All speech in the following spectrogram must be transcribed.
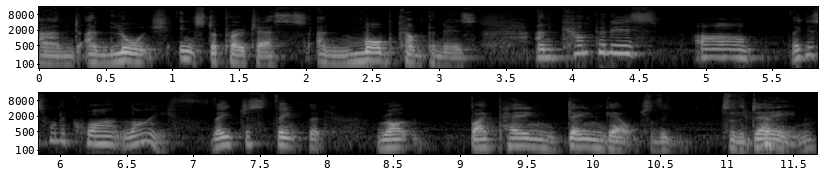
and, and launch insta protests and mob companies. And companies are, they just want a quiet life. They just think that ra- by paying Danegeld to the to the Dane,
